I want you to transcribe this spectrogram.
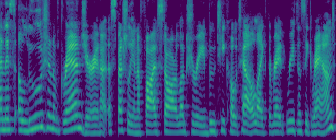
and this illusion of grandeur in a, especially in a five star luxury boutique hotel like the regency grand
